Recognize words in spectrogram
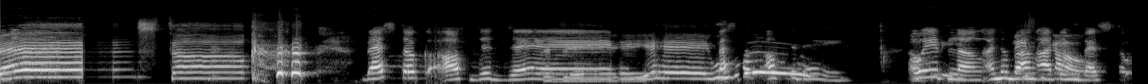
best talk. best talk of the day. The day. Yay! Best talk of the day. Oh, wait lang. Ano ba ang ikaw, ating best talk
